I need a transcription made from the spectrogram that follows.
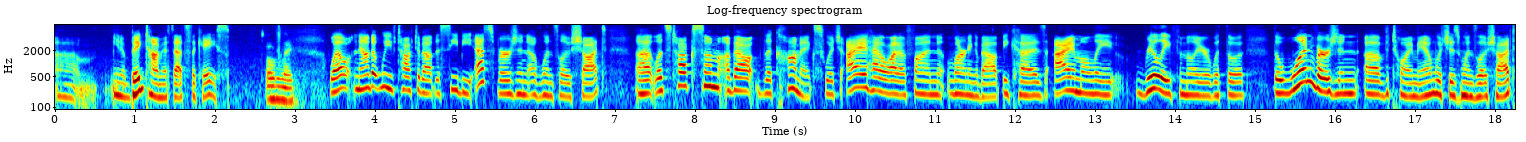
um, you know big time if that's the case. Totally well, now that we've talked about the CBS version of Winslow's Schott, uh, let's talk some about the comics, which I had a lot of fun learning about because I am only really familiar with the the one version of Toyman, which is Winslow Schott,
